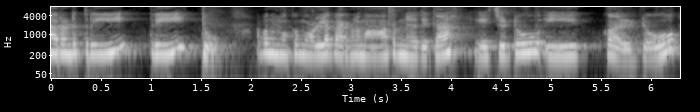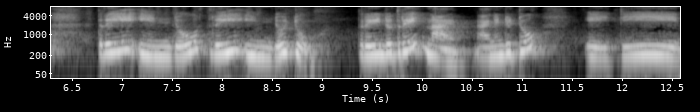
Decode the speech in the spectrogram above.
ആറുണ്ട് ത്രീ ത്രീ ടു അപ്പോൾ നമുക്ക് മുകളിലെ കാര്യങ്ങൾ മാത്രം എഴുതിക്കാം H two equal to three into three into two three into three nine nine into two eighteen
